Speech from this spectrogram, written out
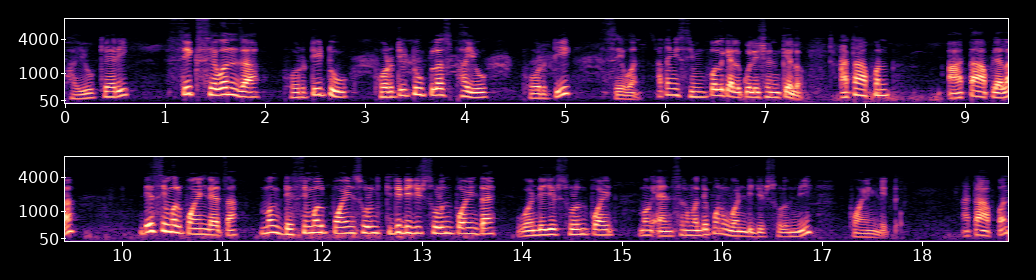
five carry six seven जा forty two forty two plus five forty seven आता मी सिंपल कॅल्क्युलेशन केलं. आता आपण आता आपल्याला डेसिमल पॉईंट द्यायचा. मग डेसिमल पॉईंट सोडून किती डिजिट सोडून पॉईंट आहे? वन डिजिट सोडून पॉईंट. मग ॲन्सरमध्ये पण वन डिजिट सोडून मी पॉईंट देतो. आता आपण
